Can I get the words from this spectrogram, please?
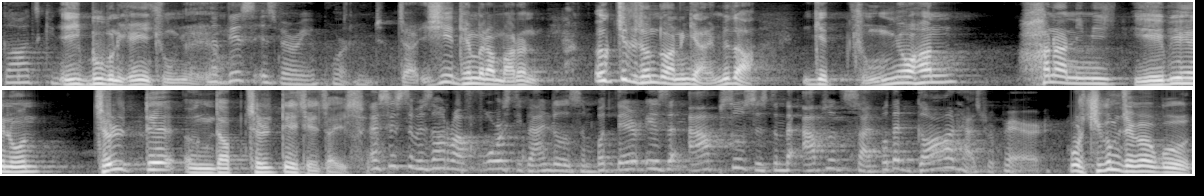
God's kingdom. 이 부분이 굉장히 중요해요. Now, this is very important. 자, 이 시스템이란 말은 억지로 전도하는 게 아닙니다. 이게 중요한 하나님이 예비해 놓은 절대 응답, 절대 제자 있어요. A system is not about forced evangelism, but there is an absolute system, the absolute disciple that God has prepared. 그리고 지금 제가 그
